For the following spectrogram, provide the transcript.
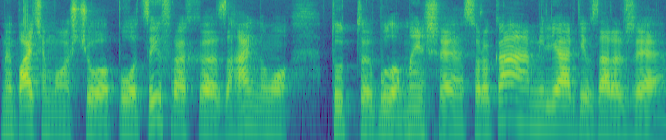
ми бачимо, що по цифрах загальному. Тут було менше 40 мільярдів, зараз вже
